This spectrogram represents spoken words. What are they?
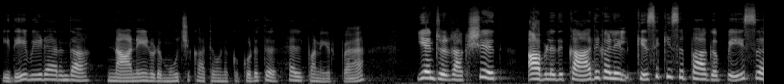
இதே வீடாக இருந்தால் நானே என்னோட மூச்சு காத்த உனக்கு கொடுத்து ஹெல்ப் பண்ணியிருப்பேன் என்று ரக்ஷித் அவளது காதுகளில் கிசுகிசுப்பாக பேச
